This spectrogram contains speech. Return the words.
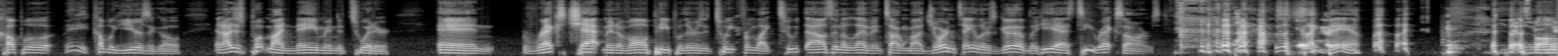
couple, maybe a couple years ago, and I just put my name into Twitter and Rex Chapman of all people, there was a tweet from like 2011 talking about Jordan Taylor's good, but he has T Rex arms. I was just like, damn. That's all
